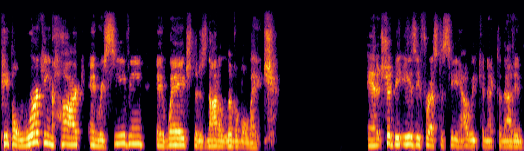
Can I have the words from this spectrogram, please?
people working hard and receiving a wage that is not a livable wage. And it should be easy for us to see how we connect to that in,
